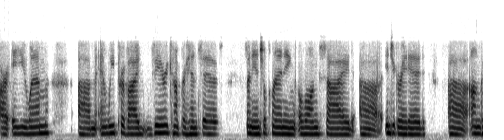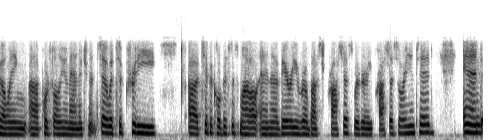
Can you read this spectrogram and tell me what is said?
are AUM, um, and we provide very comprehensive financial planning alongside uh, integrated, uh, ongoing uh, portfolio management. So it's a pretty uh, typical business model and a very robust process. We're very process oriented. And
